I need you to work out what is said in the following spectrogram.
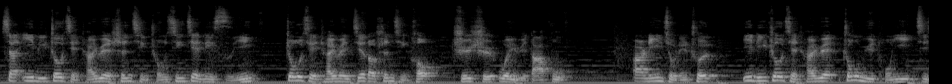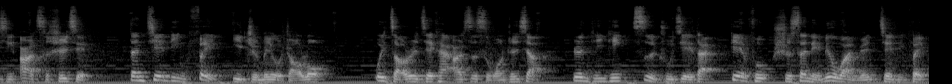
向伊犁州检察院申请重新鉴定死因。州检察院接到申请后，迟迟未予答复。二零一九年春，伊犁州检察院终于同意进行二次尸检，但鉴定费一直没有着落。为早日揭开儿子死亡真相，任婷婷四处借贷，垫付十三点六万元鉴定费。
